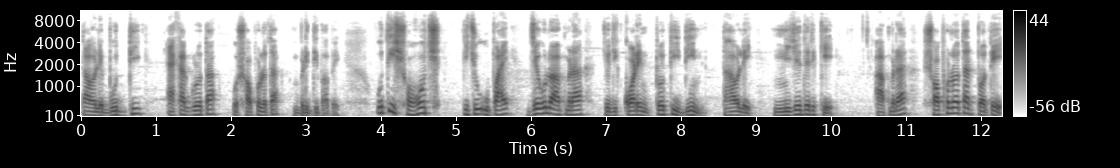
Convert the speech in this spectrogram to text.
তাহলে বুদ্ধি একাগ্রতা ও সফলতা বৃদ্ধি পাবে। অতি সহজ কিছু উপায় যেগুলো আপনারা যদি করেন প্রতিদিন, তাহলে নিজেদেরকে আপনারা সফলতার পথে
